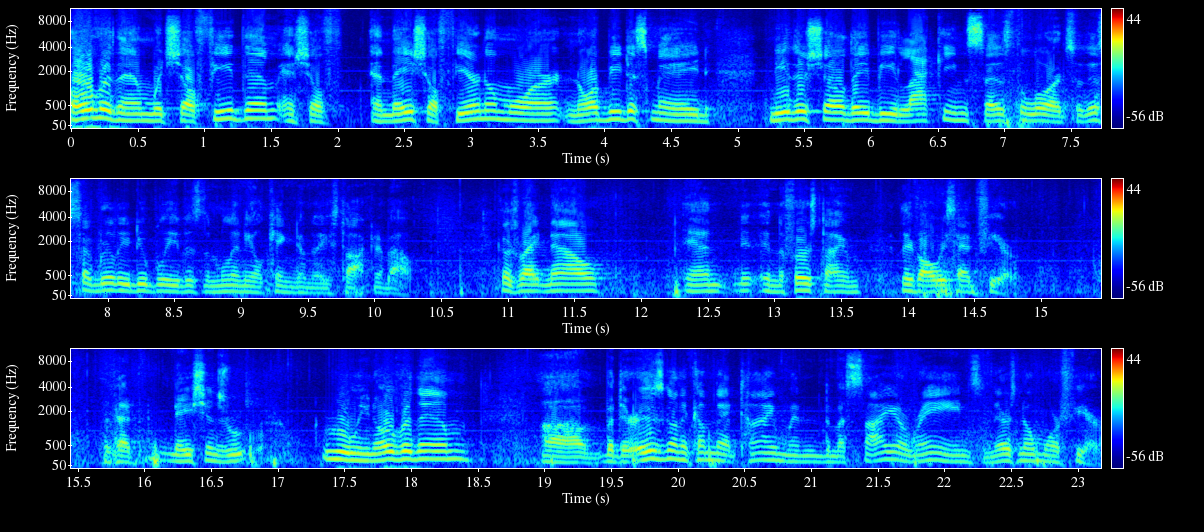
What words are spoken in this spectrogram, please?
over them, which shall feed them, and shall, and they shall fear no more, nor be dismayed. Neither shall they be lacking, says the Lord. So this I really do believe is the millennial kingdom that he's talking about. Because right now, and in the first time, they've always had fear. They've had nations ru- ruling over them, uh, but there is going to come that time when the Messiah reigns and there's no more fear.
